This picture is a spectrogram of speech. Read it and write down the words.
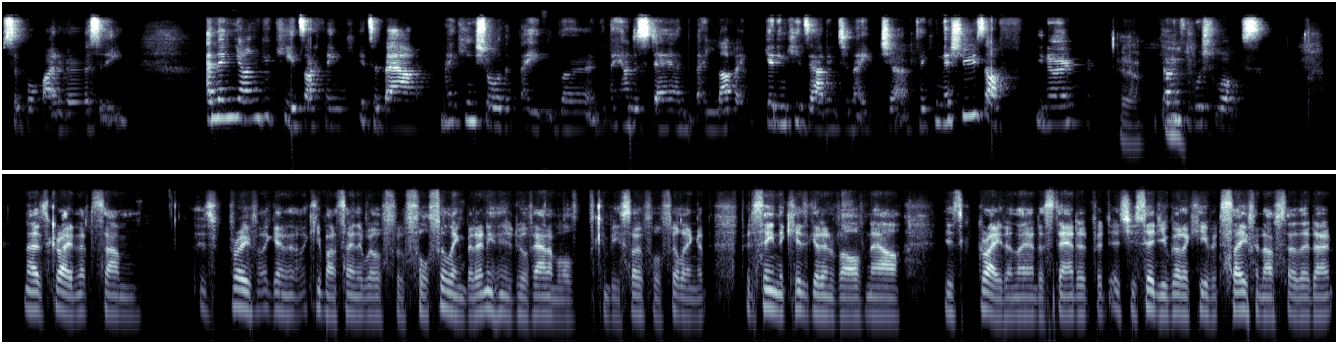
support biodiversity and then younger kids, I think it's about making sure that they learn, that they understand, that they love it, getting kids out into nature, taking their shoes off, you know, yeah, going for bushwalks. No, it's great. And that's um, it's very again. I keep on saying the word fulfilling, but anything to do with animals can be so fulfilling. But seeing the kids get involved now is great, and they understand it. But as you said, you've got to keep it safe enough so they don't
